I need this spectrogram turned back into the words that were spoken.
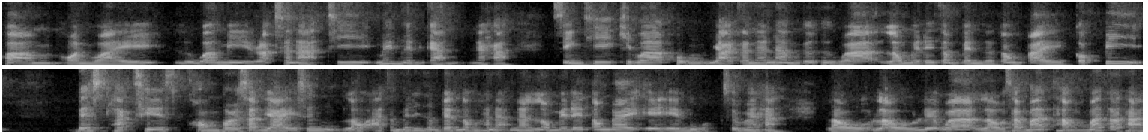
ความอ่อนไหวหรือว่ามีลักษณะที่ไม่เหมือนกันนะคะ สิ่งที่คิดว่าคงอยากจะแนะนำก็คือว่าเราไม่ได้จำเป็นจะต้องไป copy best practice ของบริษัทใหญ่ ซึ่งเราอาจจะไม่ได้จำเป็นต้องขนาดนั้น เราไม่ได้ต้องได้ AA บวกใช่ไหมคะเราเราเรียกว่าเราสามารถทำมาตรฐาน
